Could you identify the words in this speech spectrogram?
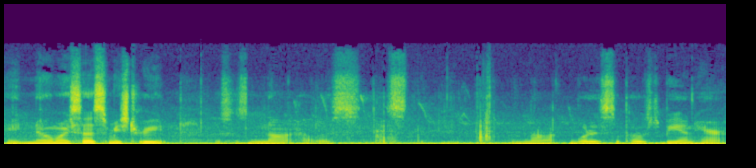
Okay, no my Sesame Street. This is not how this, it's not what is supposed to be in here.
